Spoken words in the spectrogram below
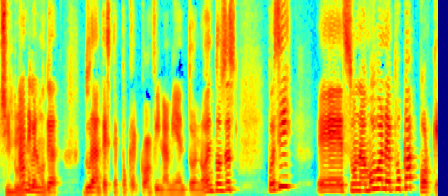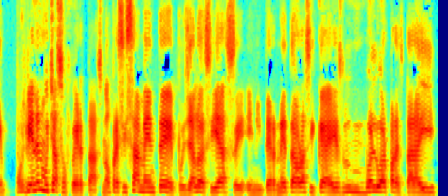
Sin duda. a nivel mundial durante esta época de confinamiento, ¿no? Entonces, pues sí, es una muy buena época porque pues vienen muchas ofertas, ¿no? Precisamente, pues ya lo decías eh, en internet, ahora sí que es un buen lugar para estar ahí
